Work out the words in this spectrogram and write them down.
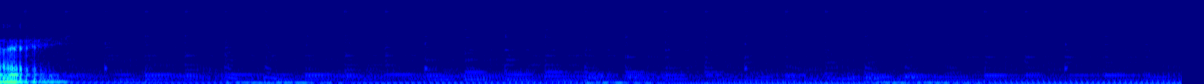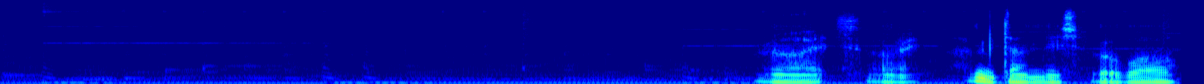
okay right sorry I haven't done this for a while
